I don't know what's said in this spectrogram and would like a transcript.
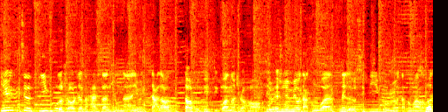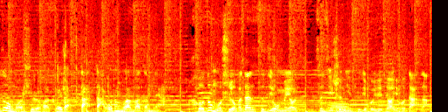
因为这个第一步的时候真的还算挺难，因为打到倒数第几关的时候，因为是因为没有打通关，那个游戏第一步没有打通关了。合作模式的话可以打打打过通关吧？咱们俩。合作模式有吧，但自己我没有，自己是你自己回学校以后打的，嗯，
